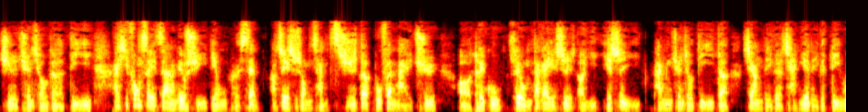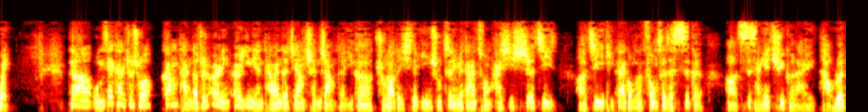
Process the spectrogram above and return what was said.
是全球的第一。IC 封测也占了六十一点五 percent，啊，这也是从产值的部分来去呃推估，所以我们大概也是呃以也是以排名全球第一的这样的一个产业的一个地位。那我们再看，就是说刚谈到就是二零二一年台湾的这样成长的一个主要的一些因素，这里面当然从 IC 设计、呃记忆体代工跟封测这四个。呃，次产业区隔来讨论。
